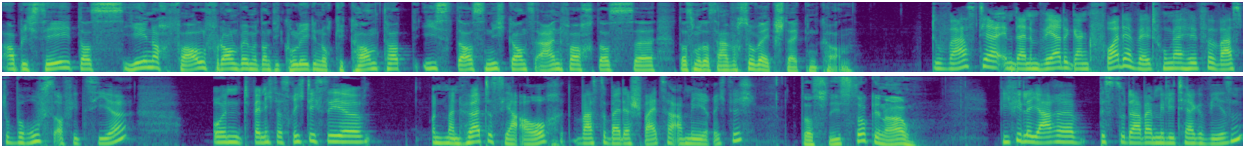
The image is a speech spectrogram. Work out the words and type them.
Aber ich sehe, dass je nach Fall, vor allem wenn man dann die Kollegen noch gekannt hat, ist das nicht ganz einfach, dass, äh, dass man das einfach so wegstecken kann. Du warst ja in deinem Werdegang vor der Welthungerhilfe, warst du Berufsoffizier. Und wenn ich das richtig sehe, und man hört es ja auch, warst du bei der Schweizer Armee, richtig? Das ist so, genau. Wie viele Jahre bist du da beim Militär gewesen?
